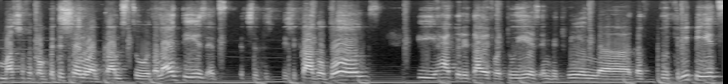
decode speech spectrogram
much of a competition when it comes to the '90s. It's it's the Chicago Bulls. He had to retire for two years in between uh, the two three-peats.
